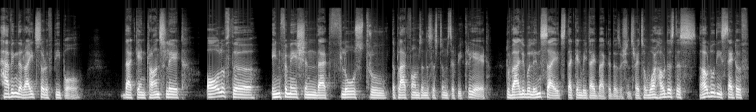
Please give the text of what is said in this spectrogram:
having the right sort of people that can translate all of the information that flows through the platforms and the systems that we create to valuable insights that can be tied back to decisions right? So what, how does this how do these set of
